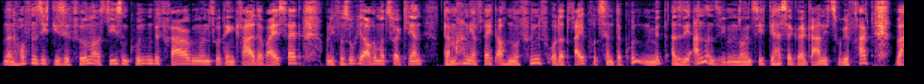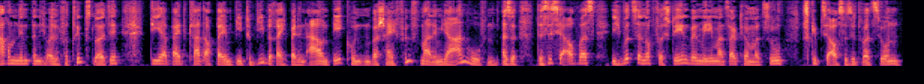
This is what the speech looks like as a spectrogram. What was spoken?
Und dann hoffen sich diese Firma aus diesen Kundenbefragungen so den Gral der Weisheit. Und ich versuche ja auch immer zu erklären, da machen ja vielleicht auch nur fünf oder drei Prozent der Kunden mit. Also die anderen 97, die hast ja gar nicht so gefragt. Warum nimmt dann nicht eure Vertriebsleute, die ja gerade auch beim B2B-Bereich, bei den A- und B-Kunden wahrscheinlich fünfmal im Jahr anrufen? Also das ist ja auch was, ich würde es ja noch verstehen, wenn mir jemand sagt, hör mal zu, es gibt ja auch so Situationen,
